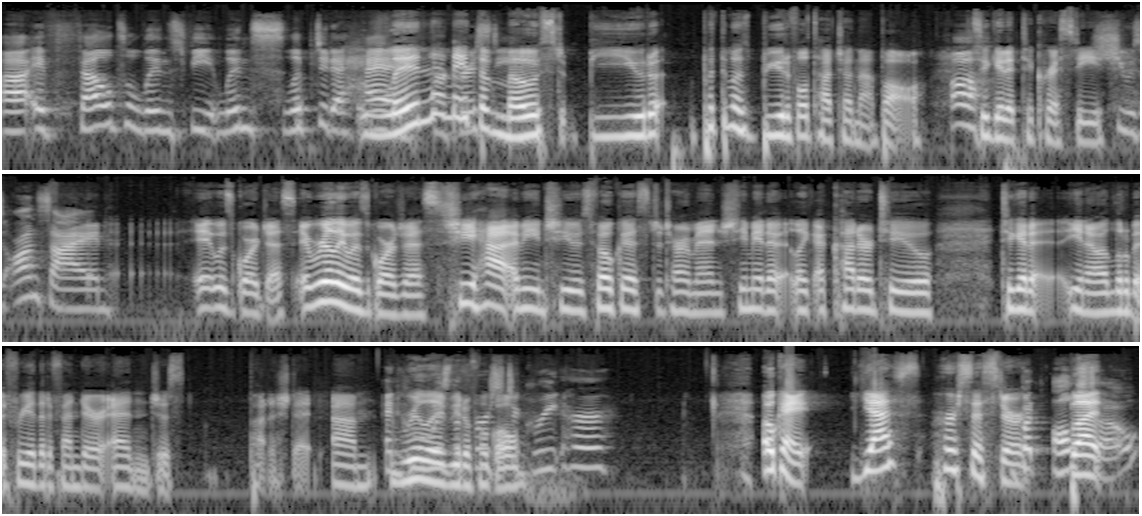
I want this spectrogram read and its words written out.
uh, it fell to Lynn's feet. Lynn slipped it ahead. Lynn made the most beautiful put the most beautiful touch on that ball Ugh. to get it to Kristie. She was onside. It was gorgeous. It really was gorgeous. She had I mean, she was focused, determined. She made a like a cut or two to get it, you know, a little bit free of the defender and just punished it. Um And really beautiful goal. to greet her? Okay, yes, her sister, But also,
